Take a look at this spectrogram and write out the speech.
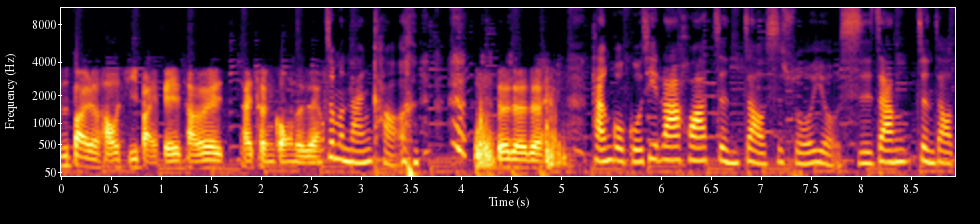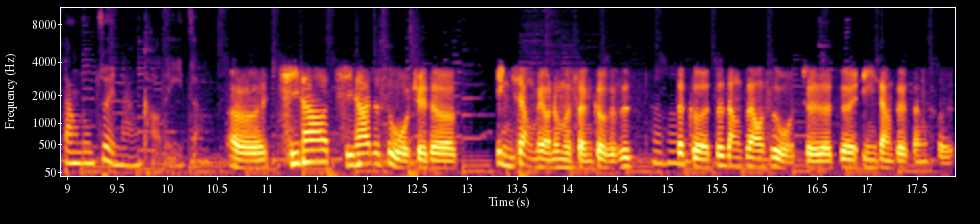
失败了好几百杯才会才成功的这样。这么难考，对对对，韩国国际拉花证照是所有十张证照当中最难考的一张。呃，其他其他就是我觉得印象没有那么深刻，可是这个这张证照是我觉得最印象最深刻的。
